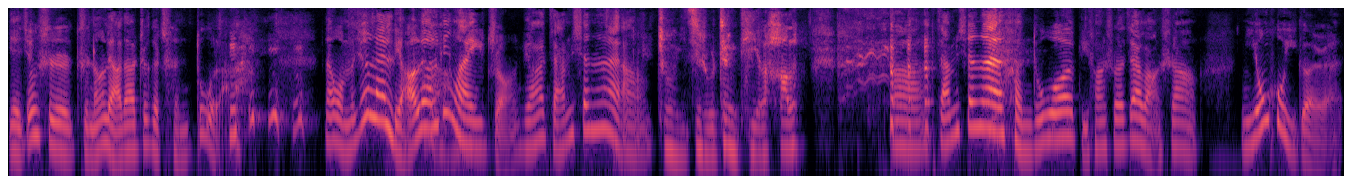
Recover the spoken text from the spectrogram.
也就是只能聊到这个程度了。那我们就来聊聊另外一种，比方咱们现在啊，终于进入正题了。好了，啊，咱们现在很多，比方说在网上，你拥护一个人，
